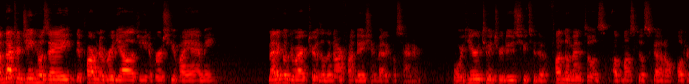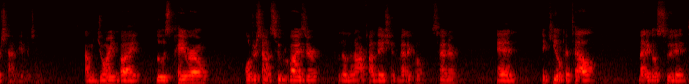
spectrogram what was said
I'm Dr. Jean Jose, Department of Radiology, University of Miami, Medical Director of the Lennar Foundation Medical Center. We're here to introduce you to the fundamentals of musculoskeletal ultrasound imaging. I'm joined by Louis Payro, ultrasound supervisor for the Lennar Foundation Medical Center, and Nikhil Patel, medical student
